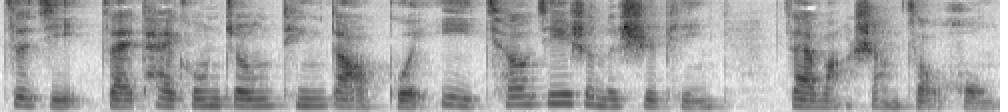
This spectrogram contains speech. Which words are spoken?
自己在太空中听到诡异敲击声的视频在网上走红。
